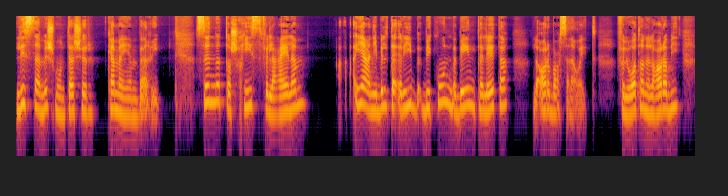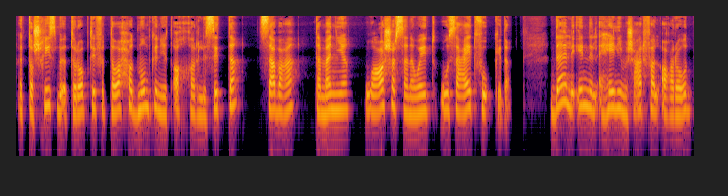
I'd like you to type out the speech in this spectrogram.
لسه مش منتشر كما ينبغي. سن التشخيص في العالم يعني بالتقريب بيكون ما بين 3 لأربع سنوات. في الوطن العربي التشخيص باضطراب طيف التوحد ممكن يتأخر لستة سبعة تمانية وعشر سنوات وساعات فوق كده. ده لأن الأهالي مش عارفة الأعراض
